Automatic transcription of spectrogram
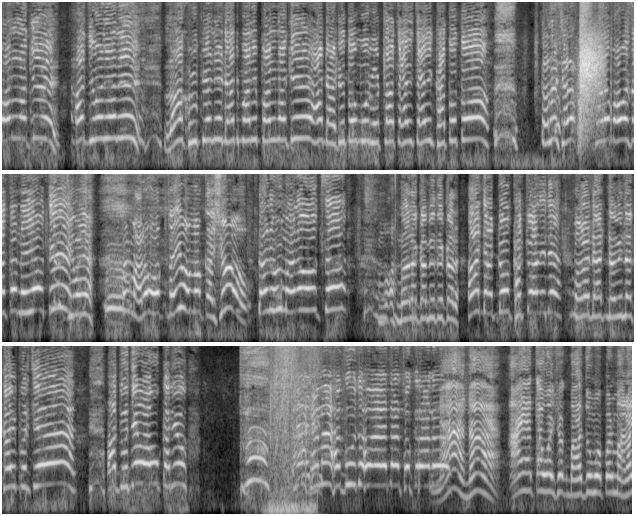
પાડી નાખી. આ જીવણિયાની લાખ રૂપિયાની દાઢ મારી પાડી નાખી. આ દાઢી તો હું રોટલા ચાઈ ચાઈ ખાતો તો. તને શરમ શરમ આવે છે નહીં આવતી? પણ મારો હોક નહીં આમાં કશો? તને હું મારો હક છે? મારે ગમે તે કર. આ દાંતનો ખર્ચો આલી દે. મારા દાંત નવી નખાવી પડશે. આ જોજે આવું કર્યું. ના ના. આયા તા હોય બાજુમાં પણ મારા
